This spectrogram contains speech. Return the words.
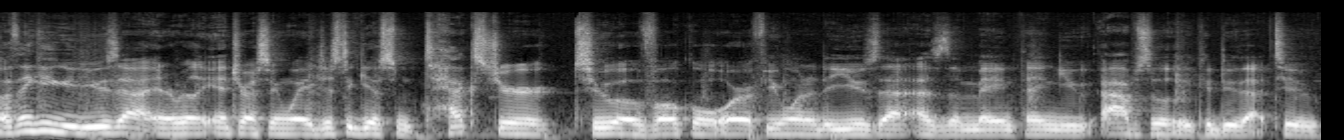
So I think you could use that in a really interesting way just to give some texture to a vocal or if you wanted to use that as the main thing, you absolutely could do that too.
